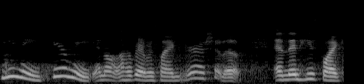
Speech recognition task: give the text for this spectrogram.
see me, hear me, and all her family's like, girl, shut up. And then he's like,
